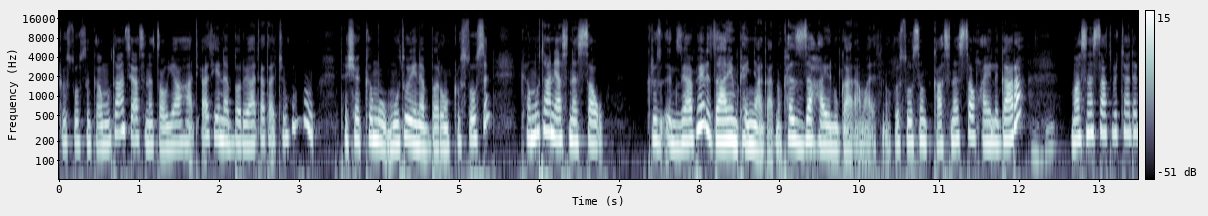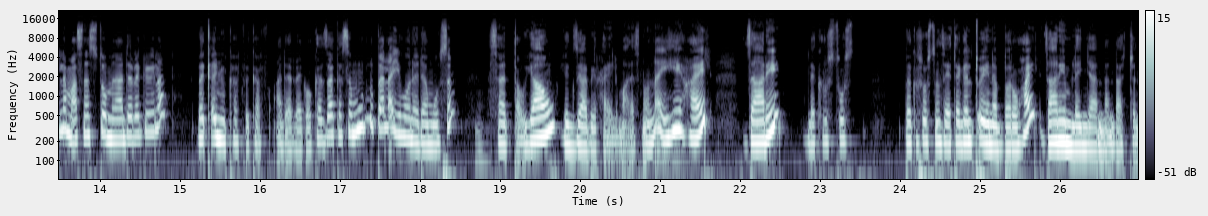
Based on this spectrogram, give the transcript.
ክርስቶስን ከሙታን ሲያስነሳው ያ ኃጢአት የነበረው የኃጢአታችን ሁሉ ተሸክሞ ሞቶ የነበረውን ክርስቶስን ከሙታን ያስነሳው እግዚአብሔር ዛሬም ከኛ ጋር ነው ከዛ ኃይሉ ጋራ ማለት ነው። ክርስቶስን ካስነሳው ኃይል ጋራ ማስነሳት ብቻ አይደለም አስነስቶ ምን አደረገው ይላል በቀኙ ከፍ ከፍ አደረገው። ከዛ ከስም ሁሉ በላይ የሆነ ደግሞ ስም ሰጠው። ያው የእግዚአብሔር ኃይል ማለት ነው። እና ይሄ ኃይል ዛሬ ለክርስቶስ በክርስቶስ ትንሣኤ ተገልጦ የነበረው ኃይል ዛሬም ለእኛ አንዳንዳችን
